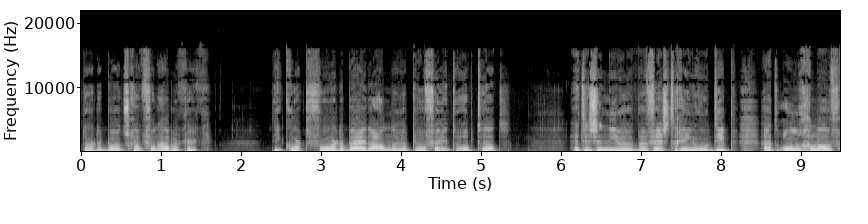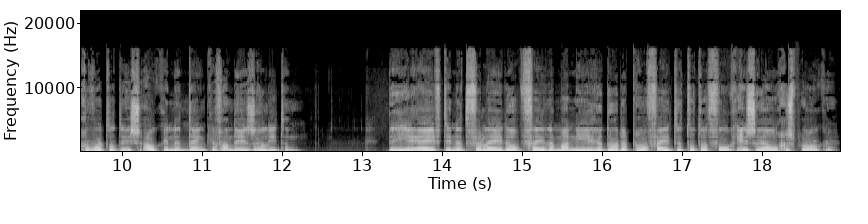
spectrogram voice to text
door de boodschap van Habakkuk, die kort voor de beide andere profeten optrad. Het is een nieuwe bevestiging hoe diep het ongeloof geworteld is, ook in het denken van de Israëlieten. De Heer heeft in het verleden op vele manieren door de profeten tot het volk Israël gesproken,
